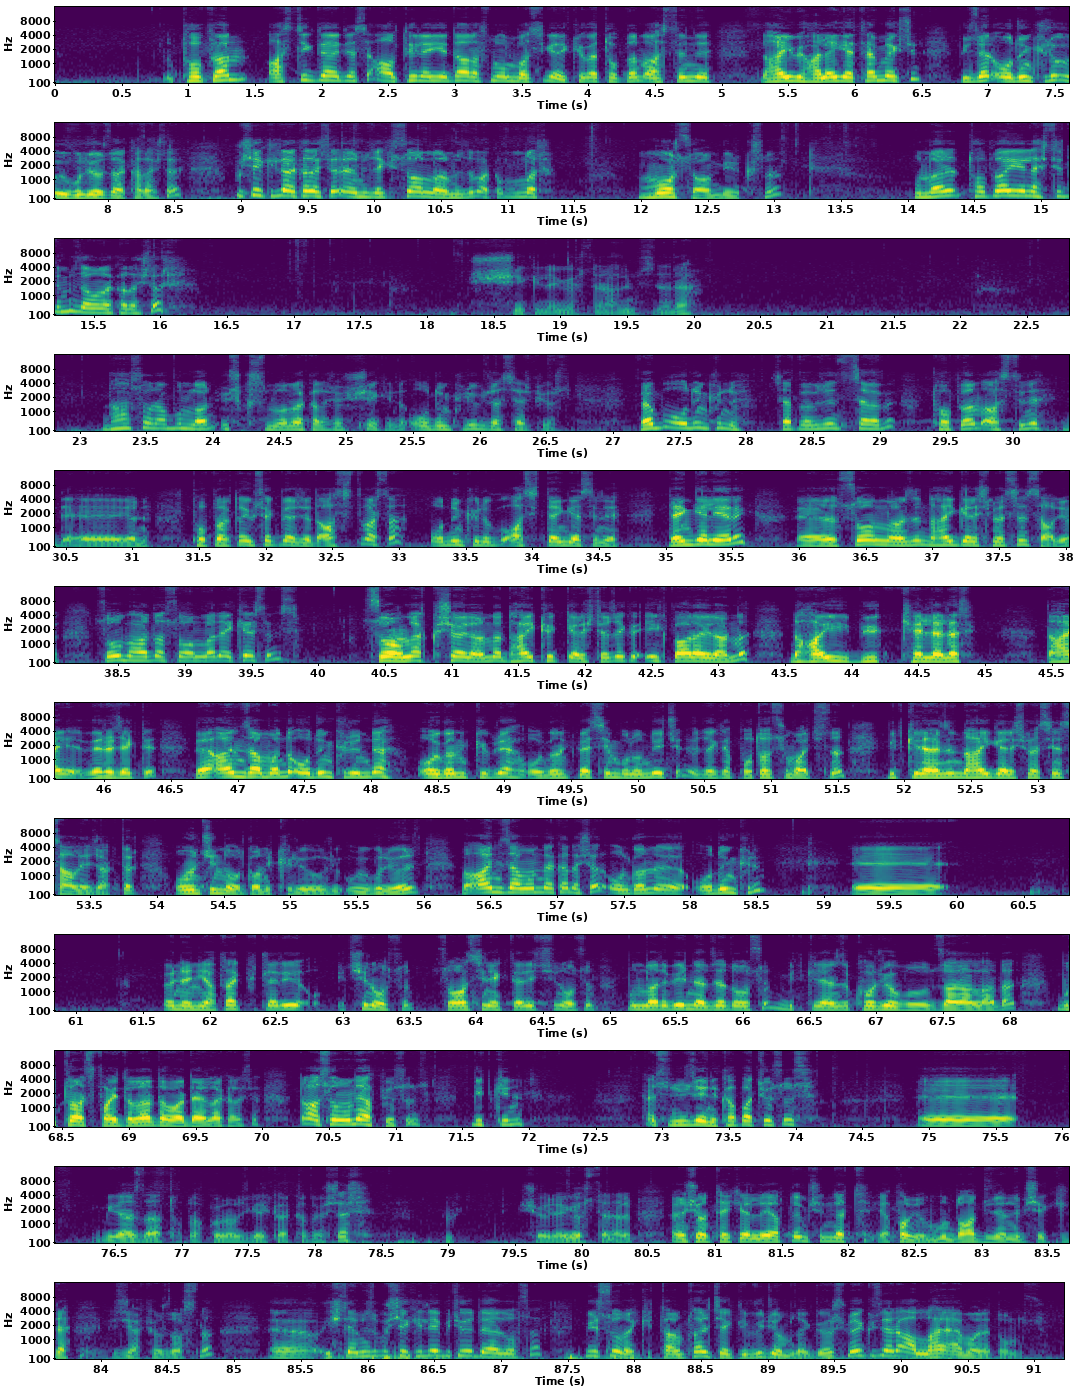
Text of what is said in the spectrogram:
toprağın asitlik derecesi 6 ile 7 arasında olması gerekiyor ve toprağın asitini daha iyi bir hale getirmek için bizler odun külü uyguluyoruz arkadaşlar. Bu şekilde arkadaşlar elimizdeki soğanlarımızda bakın bunlar mor soğan bir kısmı. Bunları toprağa yerleştirdiğimiz zaman arkadaşlar şu şekilde gösterelim size de. Daha sonra bunların üst kısımlarına arkadaşlar şu şekilde odun külü biraz serpiyoruz. Ve bu odun külünü serpmemizin sebebi toprağın asitini e, yani toprakta yüksek derecede asit varsa odun külü bu asit dengesini dengeleyerek e, soğanlarınızın daha iyi gelişmesini sağlıyor. Sonbaharda soğanları ekerseniz soğanlar kış aylarında daha iyi kök geliştirecek ve ilkbahar aylarında daha iyi büyük kelleler daha verecektir. Ve aynı zamanda odun külünde organik gübre, organik besin bulunduğu için özellikle potasyum açısından bitkilerinizin daha iyi gelişmesini sağlayacaktır. Onun için de organik külü uyguluyoruz. Ve aynı zamanda arkadaşlar organ, odun külü ee, örneğin yaprak bitleri için olsun, soğan sinekleri için olsun bunları bir nebze de olsun bitkilerinizi koruyor bu zararlardan. Bu tarz faydalar da var değerli arkadaşlar. Daha sonra ne yapıyorsunuz? Bitkinin hepsinin yüzeyini kapatıyorsunuz. Ee, biraz daha toprak koymamız gerekiyor arkadaşlar. Şöyle gösterelim. Ben şu an tek elle yaptığım için net yapamıyorum. Bunu daha düzenli bir şekilde biz yapıyoruz aslında. Ee, işlemimiz bu şekilde bitiyor değerli dostlar. Bir sonraki tarımsal içerikli videomuzda görüşmek üzere. Allah'a emanet olunuz.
